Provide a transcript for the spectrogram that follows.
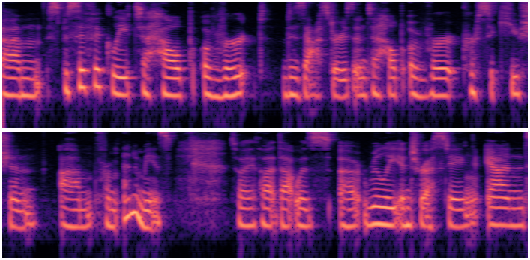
um, specifically to help avert disasters and to help avert persecution um, from enemies. So I thought that was uh, really interesting. And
